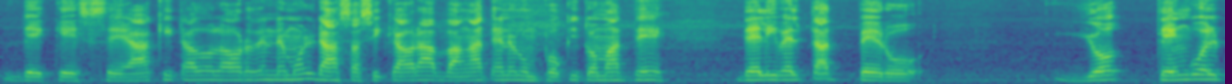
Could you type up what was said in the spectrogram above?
de que se ha quitado la orden de Mordaza, así que ahora van a tener un poquito más de de libertad, pero yo tengo el,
